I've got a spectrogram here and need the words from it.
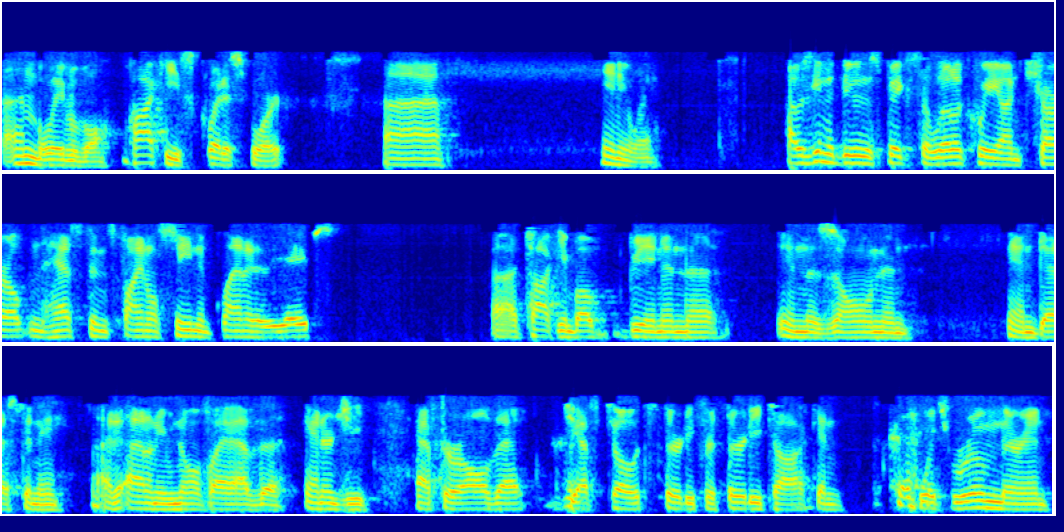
unbelievable. Hockey's quite a sport. Uh, anyway, I was going to do this big soliloquy on Charlton Heston's final scene in Planet of the Apes, uh, talking about being in the in the zone and and destiny. I, I don't even know if I have the energy after all that Jeff Totes thirty for thirty talk and which room they're in. Do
